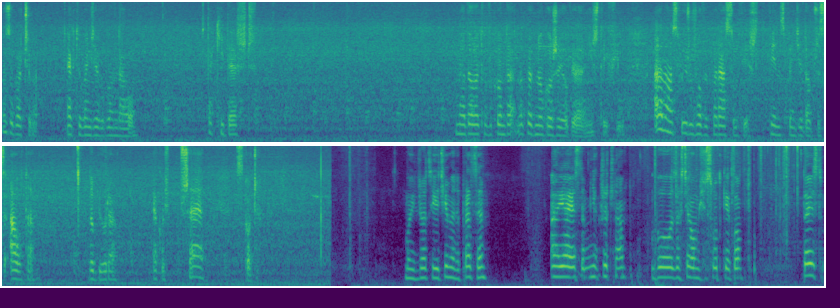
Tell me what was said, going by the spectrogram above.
No zobaczymy, jak to będzie wyglądało. W taki deszcz. Na dole to wygląda na pewno gorzej o wiele niż tej chwili. Ale mam swój różowy parasol, wiesz, więc będzie dobrze z auta do biura. Jakoś przeskoczę. Moi drodzy, jedziemy do pracy. A ja jestem niegrzeczna, bo zachciało mi się słodkiego. To jest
